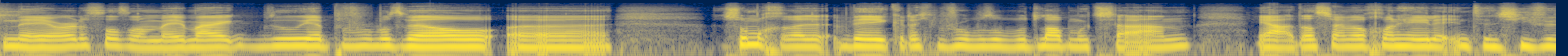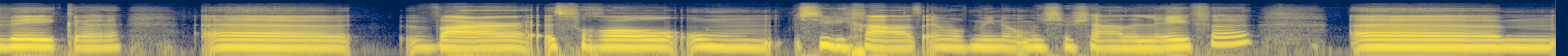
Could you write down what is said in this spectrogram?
nee hoor, dat valt wel mee. Maar ik bedoel, je hebt bijvoorbeeld wel eh, sommige weken dat je bijvoorbeeld op het lab moet staan. Ja, dat zijn wel gewoon hele intensieve weken. eh, waar het vooral om studie gaat en wat minder om je sociale leven. Ehm,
